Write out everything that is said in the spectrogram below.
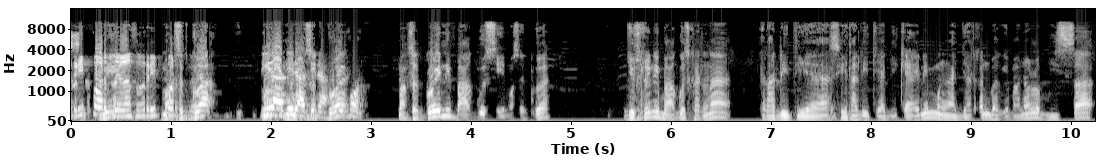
report ini, langsung report. Maksud gue, tidak, tidak, tidak. Gua, report. Maksud gue ini bagus sih. Maksud gue, justru ini bagus karena Raditya si Raditya Dika ini mengajarkan bagaimana lo bisa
